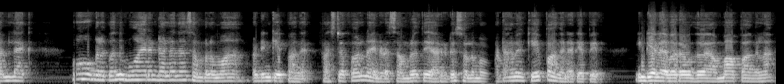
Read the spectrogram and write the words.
ஒன் லேக் ஓ உங்களுக்கு வந்து மூவாயிரம் டாலர் தான் சம்பளமா? அப்படின்னு கேட்பாங்க. ஃபர்ஸ்ட் ஆஃப் ஆல் நான் என்னோட சம்பளத்தை யார்கிட்ட சொல்ல மாட்டாங்கன்னு கேட்பாங்க நிறைய பேர். இந்தியாவில் வரவங்க அம்மா அப்பாங்கலாம்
